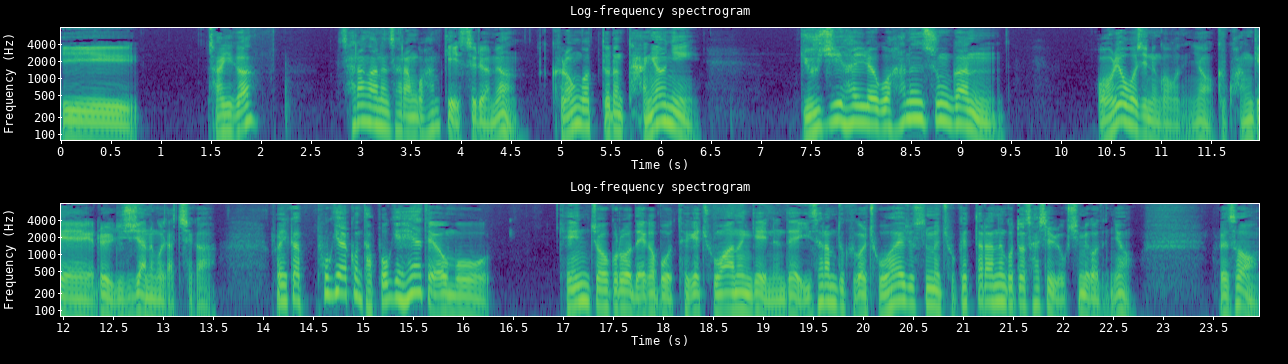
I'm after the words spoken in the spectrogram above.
이, 자기가 사랑하는 사람과 함께 있으려면 그런 것들은 당연히 유지하려고 하는 순간 어려워지는 거거든요. 그 관계를 유지하는 것 자체가. 그러니까 포기할 건 다 포기해야 돼요. 뭐, 개인적으로 내가 뭐 되게 좋아하는 게 있는데 이 사람도 그걸 좋아해 줬으면 좋겠다라는 것도 사실 욕심이거든요. 그래서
